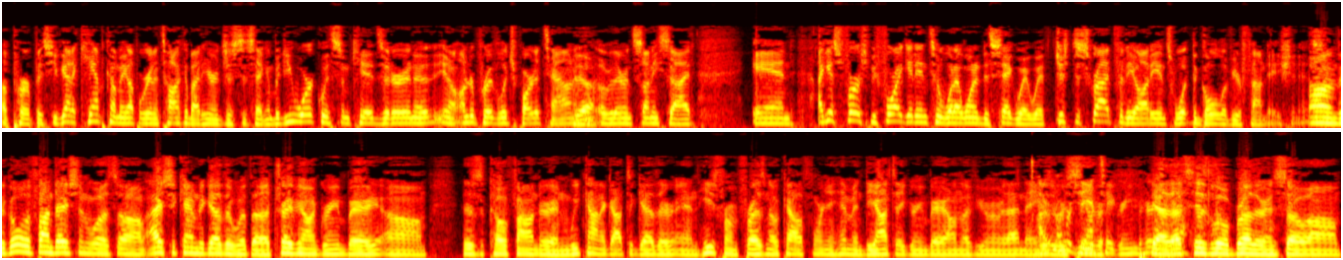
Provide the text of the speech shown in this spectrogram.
a Purpose. You've got a camp coming up we're going to talk about here in just a second, but you work with some kids that are in a, you know, underprivileged part of town Yeah. over there in Sunnyside. And I guess first, before I get into what I wanted to segue with, just describe for the audience what the goal of your foundation is. Um, the goal of the foundation was, um, I actually came together with, uh, Travion Greenberry, um, is a co-founder and we kind of got together and he's from Fresno, California, him and Deontay Greenberry. I don't know if you remember that name. I He's a remember receiver. Deontay Greenberry. Yeah, that's his little brother. And so, um,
